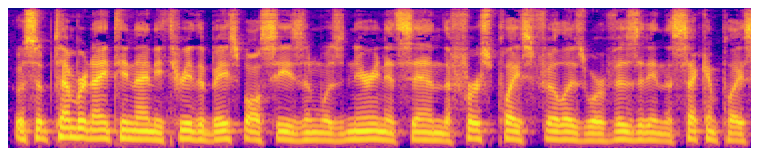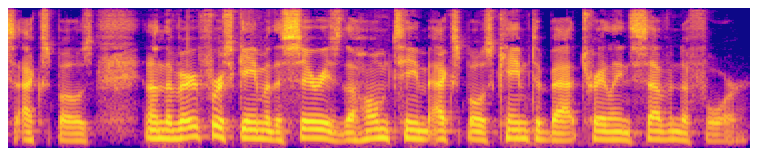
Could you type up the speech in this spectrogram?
It was September 1993. The baseball season was nearing its end. The first place Phillies were visiting the second place Expos. And on the very first game of the series, the home team Expos came to bat trailing 7 to 4.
